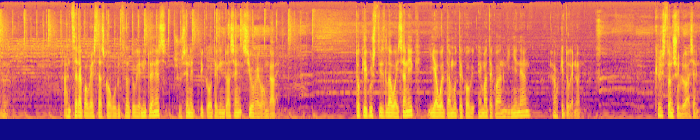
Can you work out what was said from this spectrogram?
duen. Antzerako beste asko gurutzatu genituenez, zuzenetik otekin doazen ziur egon gabe. Toki guztiz laua izanik, ia huelta moteko ematekoan ginenean, aurkitu genuen. Kriston zuloa zen,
